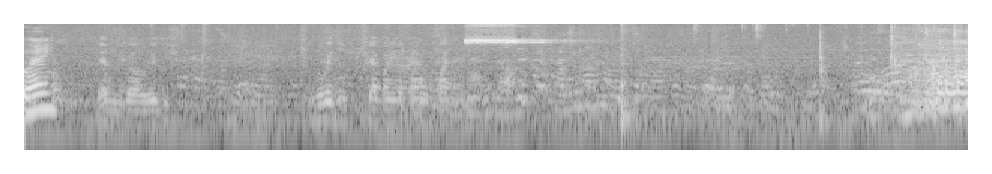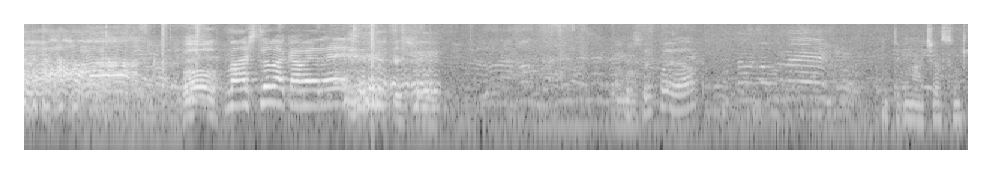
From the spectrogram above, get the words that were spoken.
Correia? Devemos jogar o Luiz. Luiz chega para mim para não. Bom! Mastou na câmera! É? Isso foi legal. Não tem nada de assunto.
